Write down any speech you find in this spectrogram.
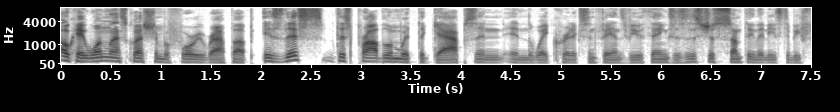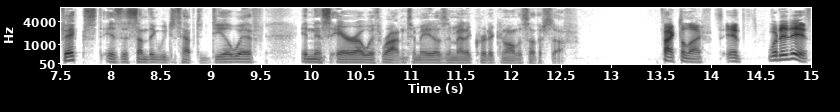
Okay, one last question before we wrap up. Is this this problem with the gaps in in the way critics and fans view things? Is this just something that needs to be fixed? Is this something we just have to deal with in this era with Rotten Tomatoes and Metacritic and all this other stuff? fact of life. It's what it is.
